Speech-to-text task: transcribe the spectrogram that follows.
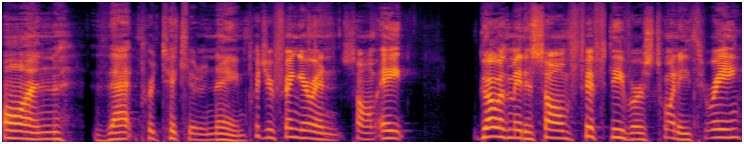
on that particular name. Put your finger in Psalm 8. Go with me to Psalm 50, verse 23. A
